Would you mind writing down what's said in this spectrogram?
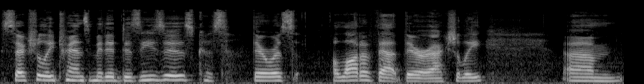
sexually transmitted diseases because there was a lot of that there actually. Um,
